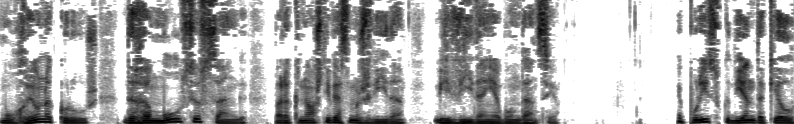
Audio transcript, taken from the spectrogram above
morreu na cruz, derramou o seu sangue para que nós tivéssemos vida e vida em abundância. É por isso que diante daquele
